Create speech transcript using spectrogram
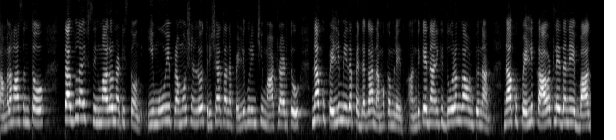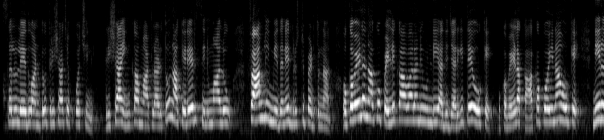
కమల్ హాసన్తో తగ్ లైఫ్ సినిమాలో నటిస్తోంది. ఈ మూవీ ప్రమోషన్లో త్రిష తన పెళ్ళి గురించి మాట్లాడుతూ నాకు పెళ్ళి మీద పెద్దగా నమ్మకం లేదు. అందుకే దానికి దూరంగా ఉంటున్నాను. నాకు పెళ్ళి కావట్లేదనే బాధ అస్సలు లేదు అంటూ త్రిష చెప్పుకొచ్చింది. త్రిష ఇంకా మాట్లాడుతూ నా కెరీర్ సినిమాలు ఫ్యామిలీ మీదనే దృష్టి పెడుతున్నాను. ఒకవేళ నాకు పెళ్ళి కావాలని ఉండి అది జరిగితే ఓకే. ఒకవేళ కాకపోయినా ఓకే. నేను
